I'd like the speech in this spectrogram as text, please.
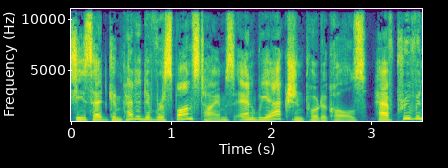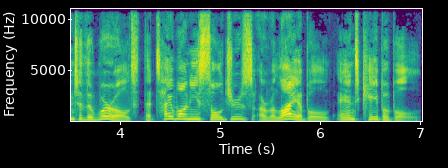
she said competitive response times and reaction protocols have proven to the world that Taiwanese soldiers are reliable and capable.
